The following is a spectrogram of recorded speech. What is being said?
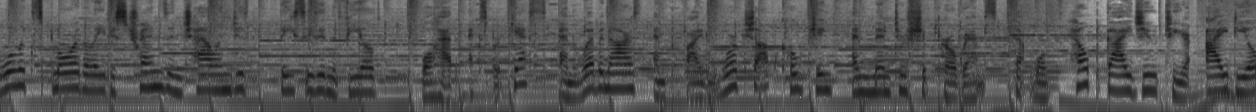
We'll explore the latest trends and challenges faces in the field. We'll have expert guests and webinars and provide workshop coaching and mentorship programs that will help guide you to your ideal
